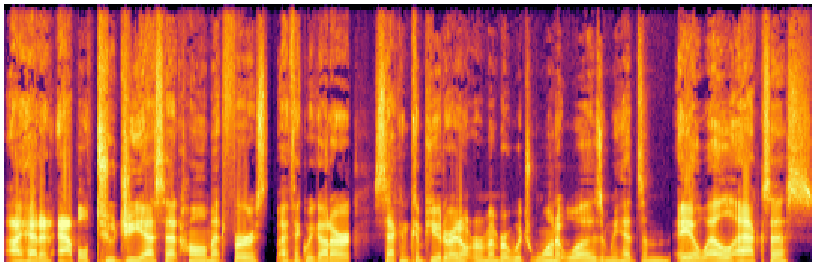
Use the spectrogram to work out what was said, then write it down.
I had an Apple 2GS at home at first. I think we got our second computer. I don't remember which one it was. And we had some AOL access.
